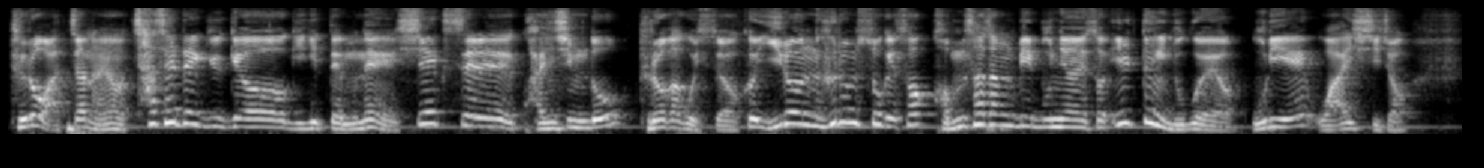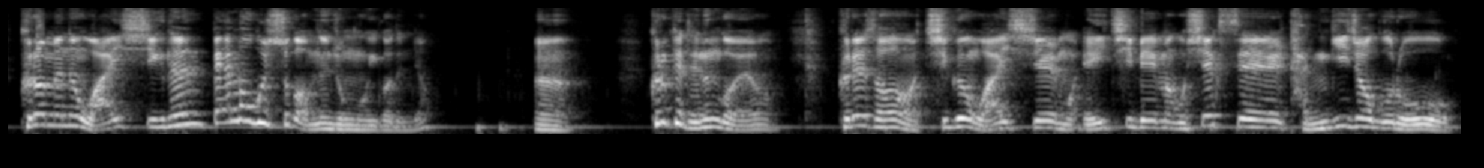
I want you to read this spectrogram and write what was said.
들어왔잖아요. 차세대 규격이기 때문에 CXL 관심도 들어가고 있어요. 그 이런 흐름 속에서 검사 장비 분야에서 1등이 누구예요? 우리의 YC죠. 그러면은 YC는 빼먹을 수가 없는 종목이거든요. 어. 그렇게 되는 거예요. 그래서 지금 YCL, 뭐 HBM하고 CXL 단기적으로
